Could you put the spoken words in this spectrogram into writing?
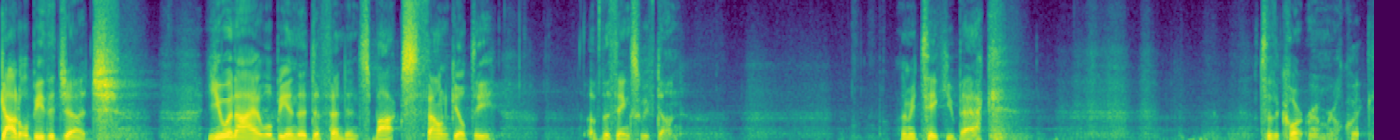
God will be the judge. You and I will be in the defendant's box, found guilty of the things we've done. Let me take you back to the courtroom real quick.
